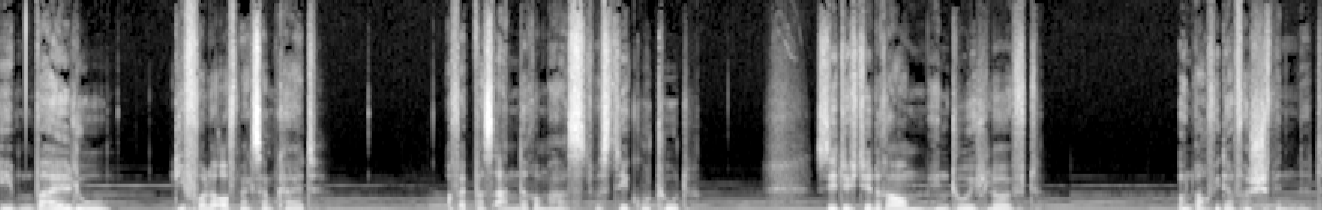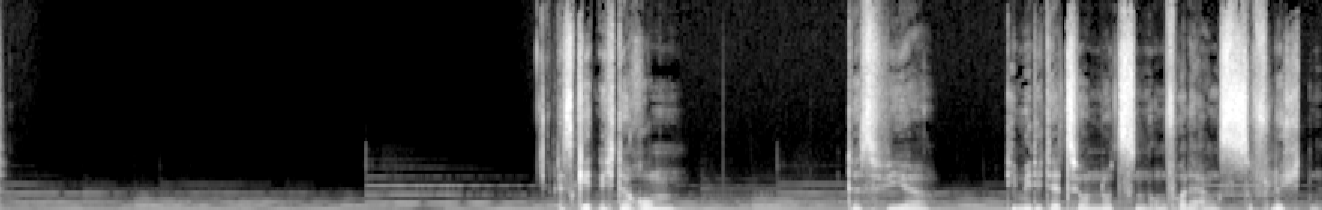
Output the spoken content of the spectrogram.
eben weil du die volle Aufmerksamkeit auf etwas anderem hast, was dir gut tut, sie durch den Raum hindurchläuft und auch wieder verschwindet. Es geht nicht darum, dass wir die Meditation nutzen, um vor der Angst zu flüchten.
